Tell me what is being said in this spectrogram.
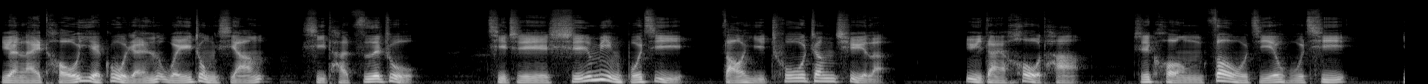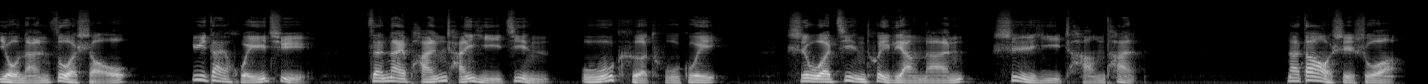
远来投夜故人韦仲祥，系他资助，岂知时命不济，早已出征去了。”欲待后他，只恐奏节无期，又难作守；欲待回去，怎奈盘缠已尽，无可图归，使我进退两难，是以长叹。那道士说：“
